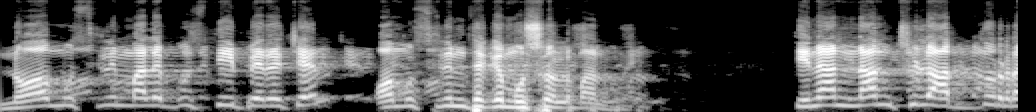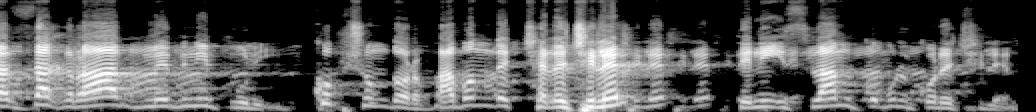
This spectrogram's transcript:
ন মুসলিম মানে বুঝতেই পেরেছেন, অমুসলিম থেকে মুসলমান হয়ে। তিনার নাম ছিল আব্দুর রাজ্জাক রাত মেদিনীপুরি। খুব সুন্দর বাবনদের ছেলে ছিলেন। তিনি ইসলাম কবুল করেছিলেন।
